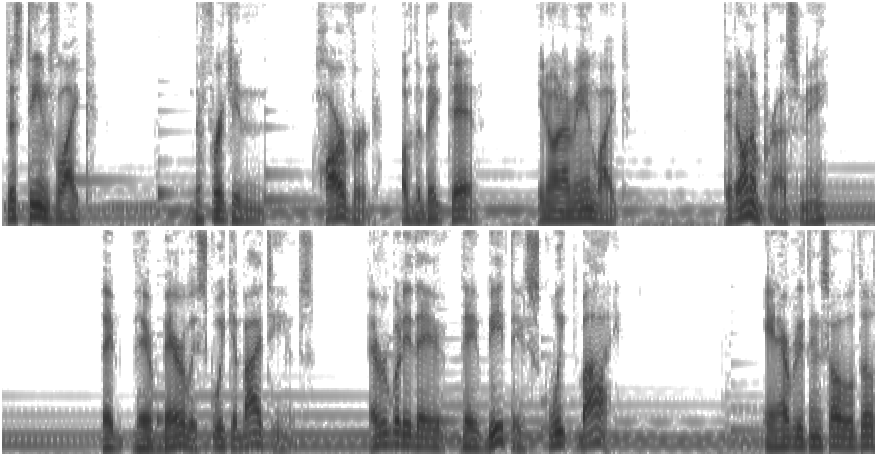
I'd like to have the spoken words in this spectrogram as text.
This team's like the freaking Harvard of the Big Ten. You know what I mean? Like they don't impress me. They they're barely squeaking by teams. Everybody they they beat, they squeaked by. And everybody thinks, oh, well, they'll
